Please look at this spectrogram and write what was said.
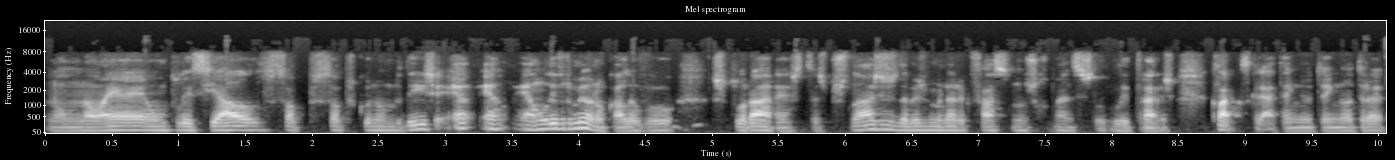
Não, não é um policial só, só porque o nome diz, é, é, é, um livro meu no qual eu vou explorar estas personagens da mesma maneira que faço nos romances literários. Claro que se calhar tenho, tenho outra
